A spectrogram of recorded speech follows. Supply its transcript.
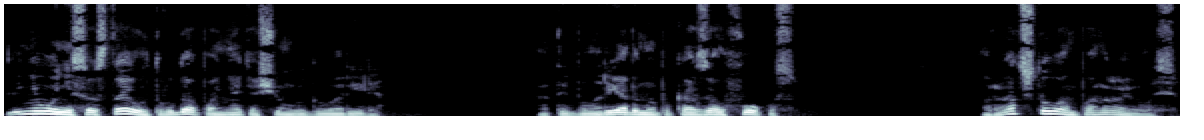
«Для него не составило труда понять, о чем вы говорили». А ты был рядом и показал фокус. Рад, что вам понравилось.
